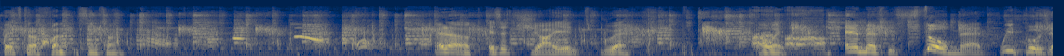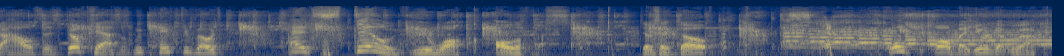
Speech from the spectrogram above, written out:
but it's kind of fun at the same time. Look, it's a giant brick. Oh wait. It makes me so mad. We built your houses, your castles, we paved the roads, and still you walk all of us. You ever say no? Oh, oh mate, you're gonna get wrecked.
